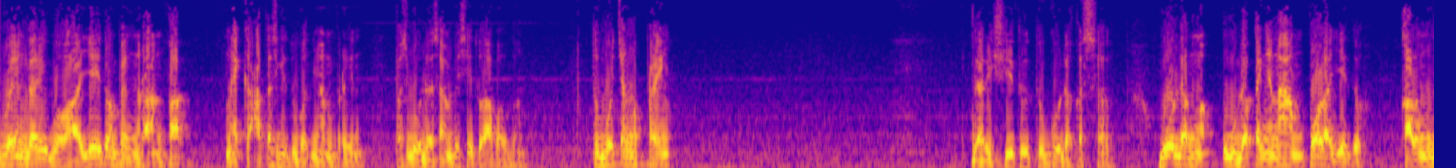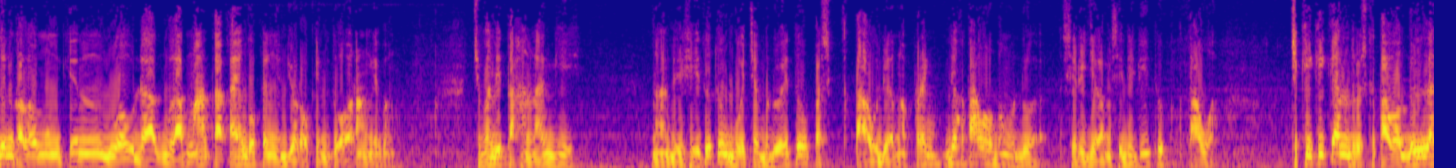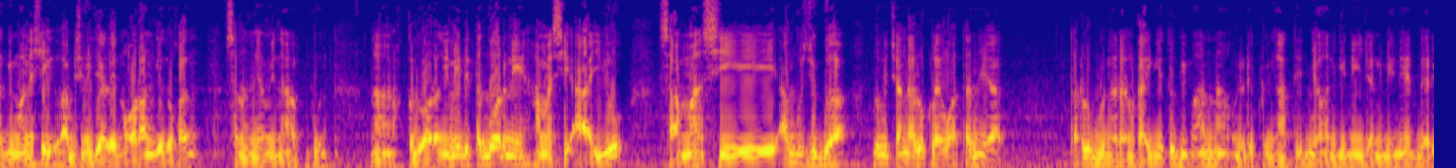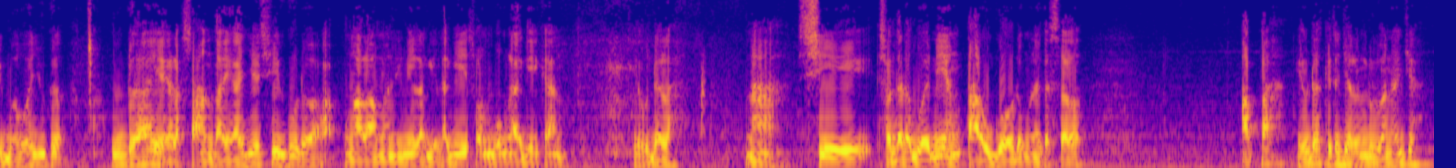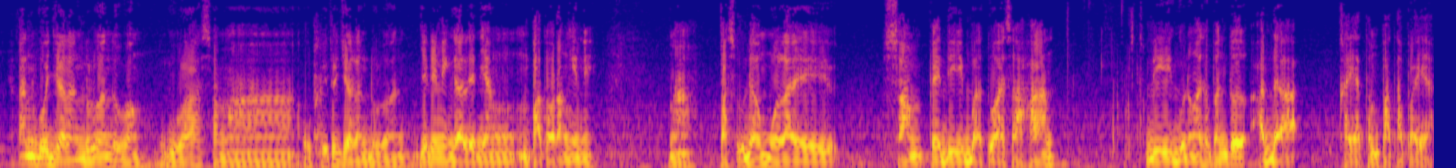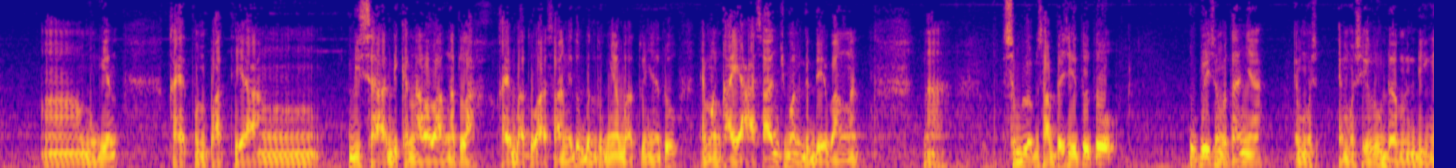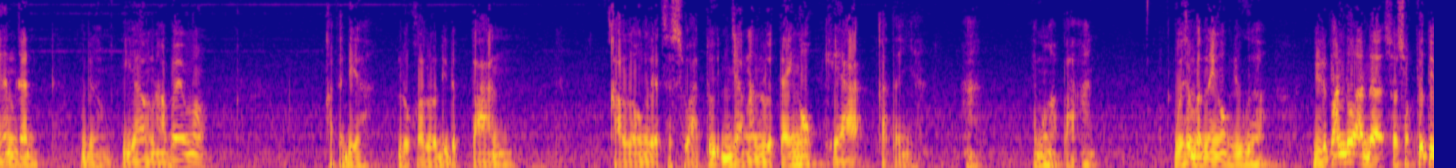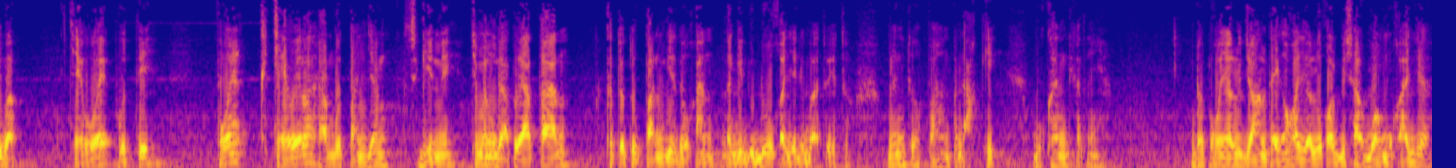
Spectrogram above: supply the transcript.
Gue yang dari bawah aja itu sampai ngerangkak naik ke atas gitu buat nyamperin. Pas gue udah sampai situ apa bang? Tuh bocah ngeprank. Dari situ tuh gue udah kesel. Gue udah udah pengen nampol aja itu. Kalau mungkin kalau mungkin gue udah gelap mata kayak gue pengen jorokin tuh orang deh bang. Cuman ditahan lagi. Nah di situ tuh bocah berdua itu pas tahu dia ngeprank, dia ketawa bang berdua. Si Rijal sama si Didi itu ketawa. Cekikikan terus ketawa gelah gimana sih abis ngejalin orang gitu kan senengnya minal pun. Nah kedua orang ini ditegur nih sama si Ayu sama si Agus juga. Lu bercanda lu kelewatan ya. Ntar lu beneran kayak gitu gimana? Udah diperingatin jangan gini jangan gini dari bawah juga. Udah ya lah santai aja sih. Gue udah pengalaman ini lagi-lagi sombong lagi kan. Ya udahlah Nah, si saudara gue ini yang tahu gue udah mulai kesel, apa? Ya udah kita jalan duluan aja. Kan gue jalan duluan tuh bang, gue sama Upi itu jalan duluan. Jadi ninggalin yang empat orang ini. Nah, pas udah mulai sampai di Batu Asahan, di Gunung Asapan tuh ada kayak tempat apa ya? Eh, mungkin kayak tempat yang bisa dikenal banget lah kayak batu asahan itu bentuknya batunya tuh emang kayak asahan cuman gede banget nah sebelum sampai situ tuh Upi sempat tanya emosi, emosi lu udah mendingan kan? Gua bilang iya kenapa emang? Kata dia lu kalau di depan kalau ngeliat sesuatu jangan lu tengok ya katanya. Hah? Emang apaan? Gue sempat nengok juga. Di depan tuh ada sosok putih bang. Cewek putih. Pokoknya cewek lah rambut panjang segini. Cuman nggak kelihatan ketutupan gitu kan. Lagi duduk aja di batu itu. Bilang itu apaan? Pendaki. Bukan katanya udah pokoknya lu jangan tengok aja lu kalau bisa buang muka aja.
